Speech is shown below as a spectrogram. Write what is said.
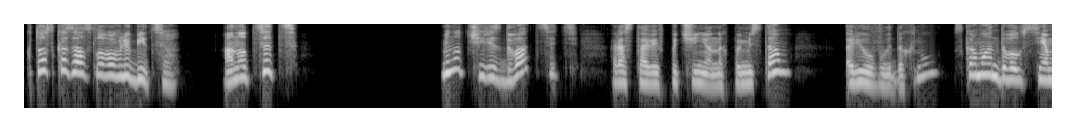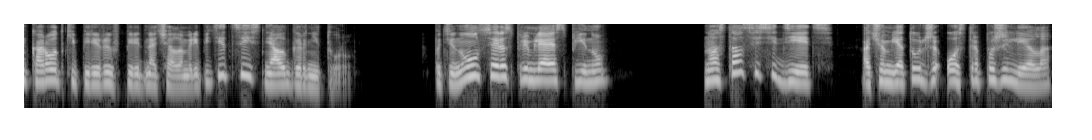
Кто сказал слово влюбиться? Оно цыц. Минут через двадцать, расставив подчиненных по местам, Рю выдохнул, скомандовал всем короткий перерыв перед началом репетиции и снял гарнитуру. Потянулся, распрямляя спину, но остался сидеть, о чем я тут же остро пожалела.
